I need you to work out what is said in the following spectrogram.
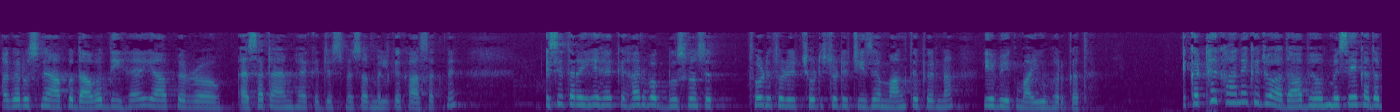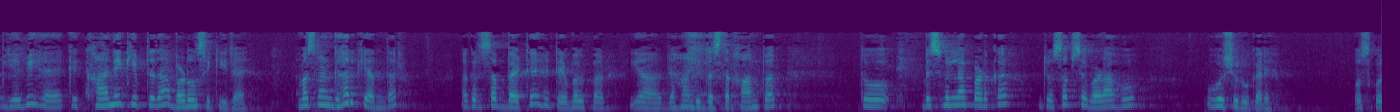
اگر اس نے آپ کو دعوت دی ہے یا پھر ایسا ٹائم ہے کہ جس میں سب مل کے کھا سکتے ہیں، اسی طرح یہ ہے کہ ہر وقت دوسروں سے تھوڑی تھوڑی چھوٹی چھوٹی چیزیں مانگتے پھرنا، یہ بھی ایک مایوب حرکت ہے۔ اکٹھے کھانے کے جو آداب ہے ان میں سے ایک ادب یہ بھی ہے کہ کھانے کی ابتدا بڑوں سے کی جائے۔ مثلاً گھر کے اندر اگر سب بیٹھے ہیں ٹیبل پر یا جہاں بھی دسترخوان پر تو بسم اللہ پڑھ کر جو سب سے بڑا ہو، وہ شروع کرے۔ اس کو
